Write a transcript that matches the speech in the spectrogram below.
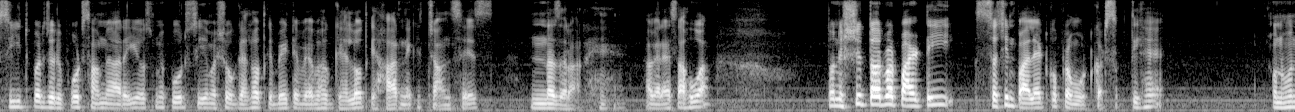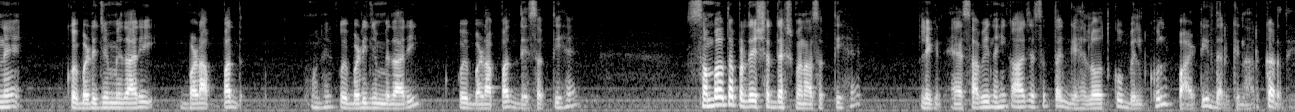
सीट पर जो रिपोर्ट सामने आ रही है, उसमें पूर्व सीएम अशोक गहलोत के बेटे वैभव गहलोत के हारने के चांसेस नज़र आ रहे हैं। अगर ऐसा हुआ तो निश्चित तौर पर पार्टी सचिन पायलट को प्रमोट कर सकती है। उन्होंने कोई बड़ी ज़िम्मेदारी, बड़ा पद, उन्हें कोई बड़ी ज़िम्मेदारी, कोई बड़ा पद दे सकती है। संभवतः प्रदेश अध्यक्ष बना सकती है। लेकिन ऐसा भी नहीं कहा जा सकता गहलोत को बिल्कुल पार्टी दरकिनार कर दे।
